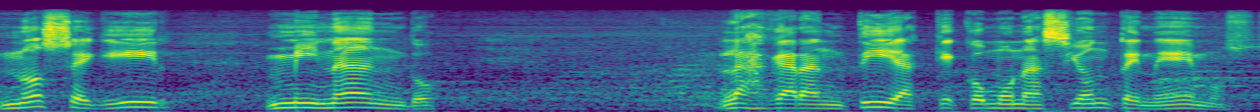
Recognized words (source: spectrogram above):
no seguir minando las garantías que como nación tenemos,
